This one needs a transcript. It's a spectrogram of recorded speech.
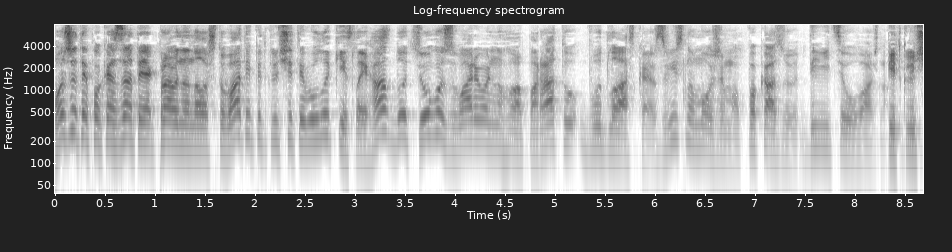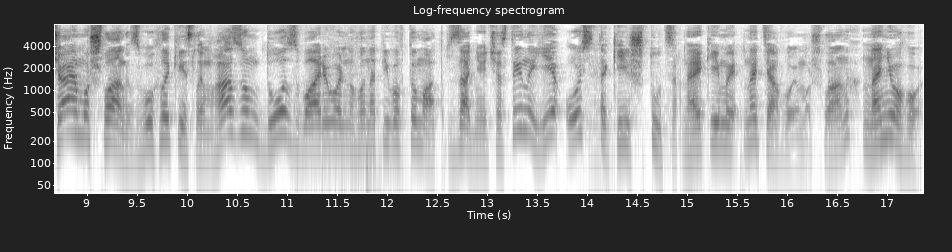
Можете показати, як правильно налаштувати і підключити вуглекислий газ до цього зварювального апарату, будь ласка. Звісно, можемо. Показую, дивіться уважно. Підключаємо шланг з вуглекислим газом до зварювального напівавтомату. З задньої частини є ось такий штуцер, на який ми натягуємо шланг. На нього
